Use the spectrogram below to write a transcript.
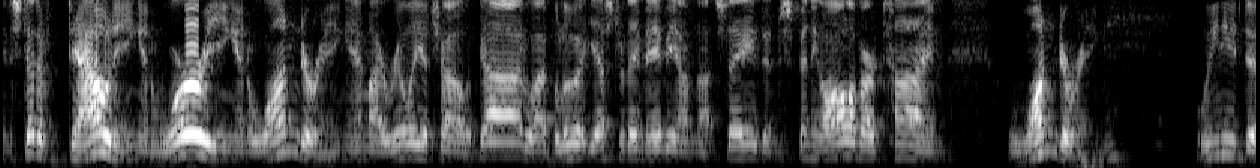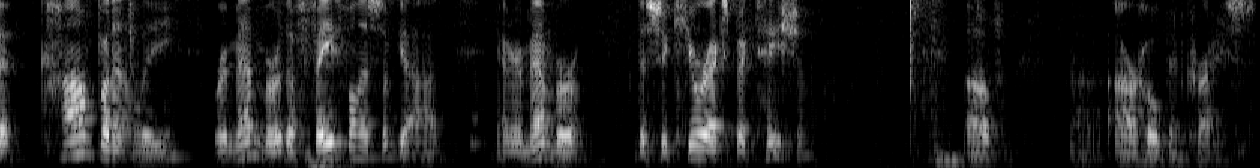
Instead of doubting and worrying and wondering, am I really a child of God? Well, I blew it yesterday, maybe I'm not saved, and spending all of our time wondering, we need to confidently remember the faithfulness of God and remember the secure expectation of uh, our hope in Christ.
